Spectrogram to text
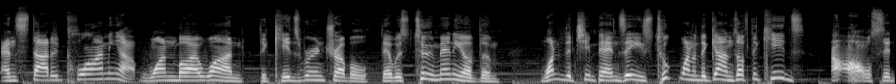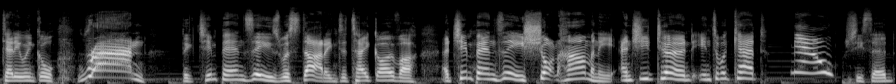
and started climbing up one by one. The kids were in trouble. There was too many of them. One of the chimpanzees took one of the guns off the kids. Uh oh, said Teddywinkle. Run! The chimpanzees were starting to take over. A chimpanzee shot Harmony and she turned into a cat. Meow, she said.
